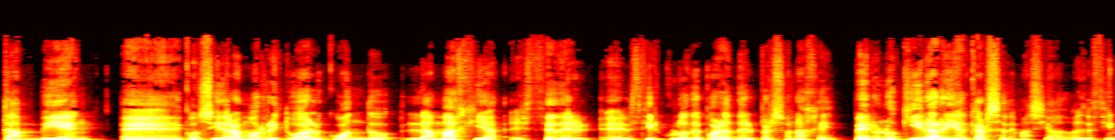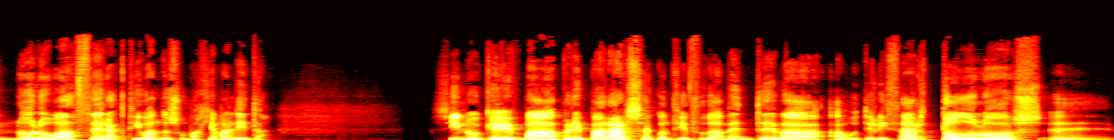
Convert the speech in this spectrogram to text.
También eh, consideramos ritual cuando la magia excede el, círculo de poder del personaje, pero no quiere arriesgarse demasiado. Es decir, no lo va a hacer activando su magia maldita. Sino que va a prepararse concienzudamente, va a utilizar todos los eh,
